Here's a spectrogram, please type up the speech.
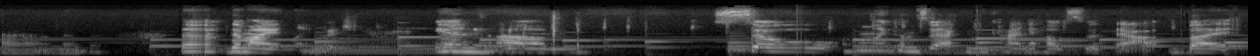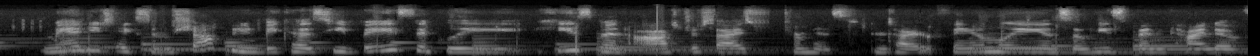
I, don't remember the, the mayan language and um so Holland comes back and kind of helps with that but mandy takes him shopping because he basically he's been ostracized from his entire family and so he's been kind of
